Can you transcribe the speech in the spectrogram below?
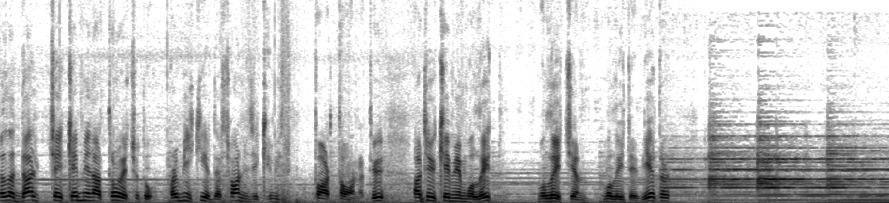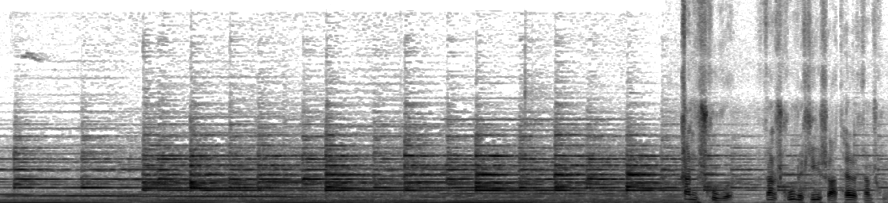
edhe dal që kemi në troje qitu. Përmi kirë dhe shani që kemi të parët tonë aty, aty kemi mullit, mullit që janë mullit e vjetër, Kanë shku, kanë shku në kisha, atëherë kanë shku.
